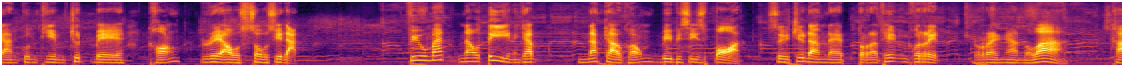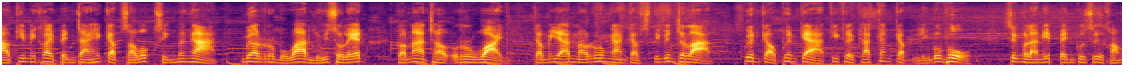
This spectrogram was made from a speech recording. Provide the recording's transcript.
การคุมทีมชุดเบของเรอัลโซซิดัดฟิลแม็กนาตี้นะครับนักข่าวของ BBC Sport สื่อชื่อดังในประเทศอังกฤษรายงานมาว่า ข่าวที่ไม่ค่อยเป็นใจให้กับสาวกสิงห์เมืองงานเมื่อระบุว่าหลุยส์โซเลสก่อนหน้าชาวรุกวัยจะไม่ย้ายมาร่วมงานกับสตีเวนเจอร์ลาดเพื่อนเก่าเพื่อนแก่ที่เคยค้าแข่งกับลิเวอร์พูลซึ่งเวลานี้เป็นกุญซือของ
